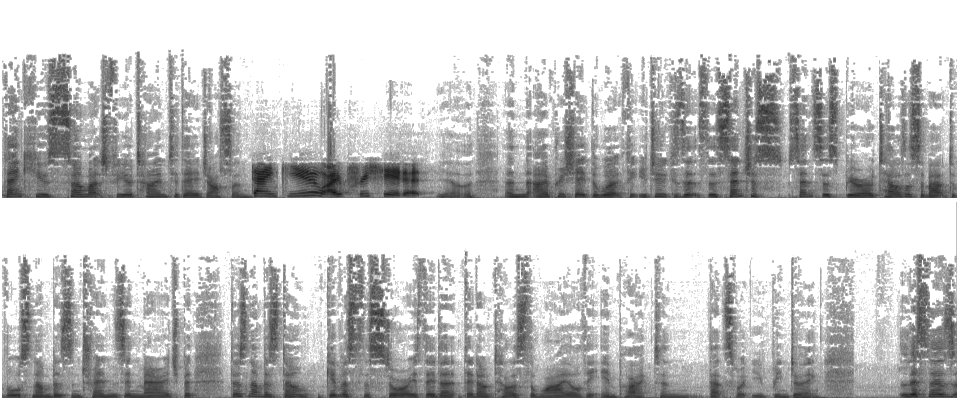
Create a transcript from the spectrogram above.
thank you so much for your time today, Jocelyn. Thank you. I appreciate it. Yeah, and I appreciate the work that you do because the Census Census Bureau tells us about divorce numbers and trends in marriage, but those numbers don't give us the stories. They don't. They don't tell us the why or the impact, and that's what you've been doing. Listeners,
